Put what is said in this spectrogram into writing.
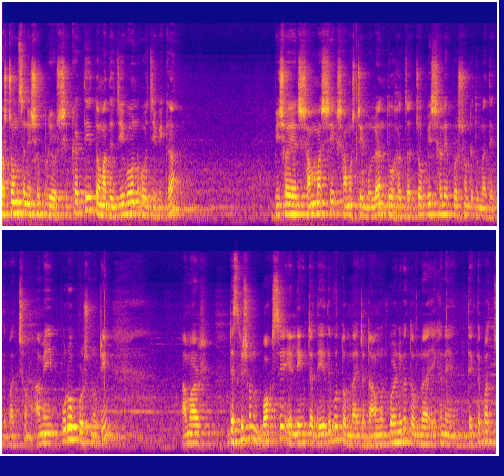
অষ্টম শ্রেণির সুপ্রিয় শিক্ষার্থী, তোমাদের জীবন ও জীবিকা বিষয়ের ষান্মাসিক সামষ্টিক মূল্যায়ন দু হাজার চব্বিশ সালের প্রশ্নটি তোমরা দেখতে পাচ্ছ। আমি পুরো প্রশ্নটি আমার ডেসক্রিপশন বক্সে এর লিঙ্কটা দিয়ে দেবো, তোমরা এটা ডাউনলোড করে নেবে। তোমরা এখানে দেখতে পাচ্ছ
